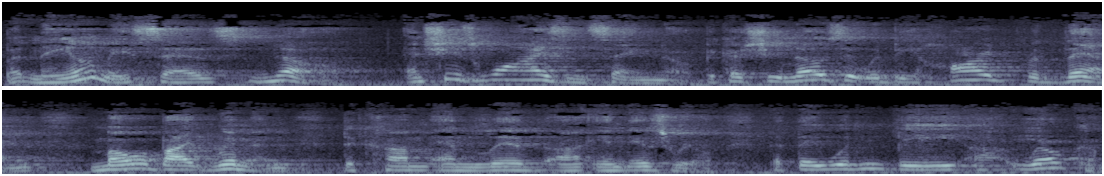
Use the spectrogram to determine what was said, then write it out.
But Naomi says no. And she's wise in saying no because she knows it would be hard for them, Moabite women, to come and live uh, in Israel, that they wouldn't be uh, welcome.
